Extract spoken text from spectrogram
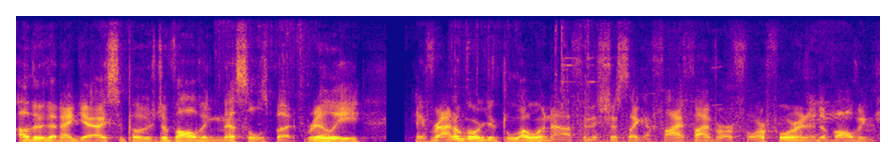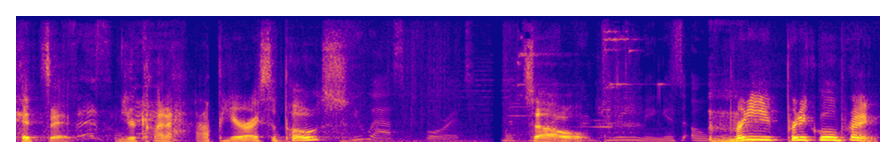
other than I get I suppose devolving missiles, but really if Rattlegore gets low enough and it's just like a 5-5 or a 4-4 and a devolving hits it, you're kind of happier, I suppose. You asked for it. The So- time for dreaming is over. Pretty pretty cool bring.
